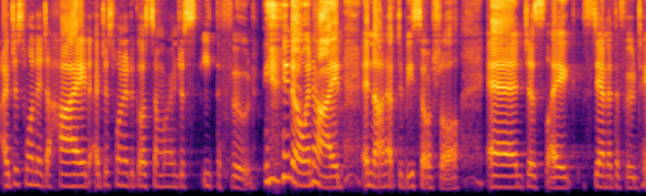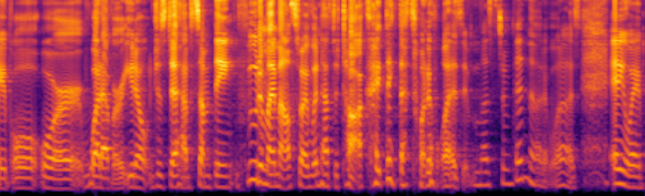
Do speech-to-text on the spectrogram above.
I just wanted to hide. I just wanted to go somewhere and just eat the food, you know, and hide and not have to be social and just like stand at the food table or whatever, you know, just to have something, food in my mouth so I wouldn't have to talk. I think that's what it was. It must have been that it was. Anyway,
